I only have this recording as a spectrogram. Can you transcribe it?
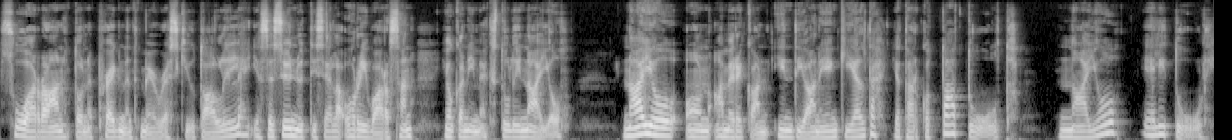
suoraan tonne Pregnant Mare Rescue-tallille, ja se synnytti siellä orivarsan, jonka nimeksi tuli Nile. Nile on Amerikan intiaanien kieltä ja tarkoittaa tuulta – Nile eli tuuli.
